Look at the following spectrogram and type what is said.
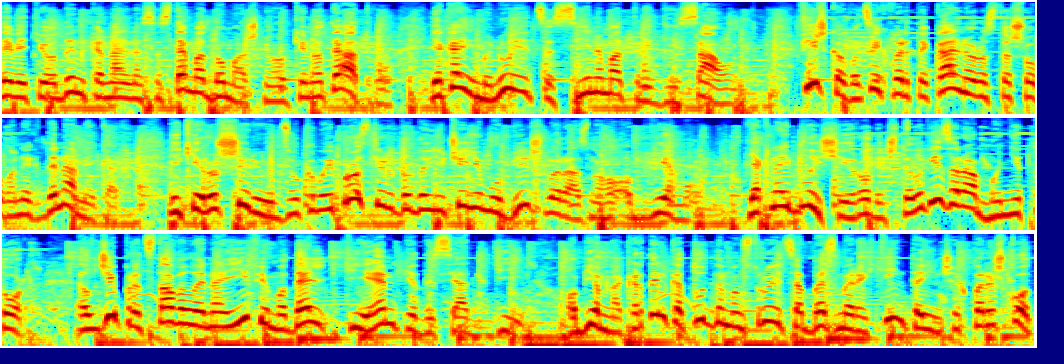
9.1 канальна система домашнього кінотеатру, яка іменується Cinema 3D Sound. Фішка в оцих вертикально розташованих динаміках, які розширюють звуковий простір, додаючи йому більш виразного об'єму. Як найближчий родич телевізора монітор. LG представили на іфі модель TM50D. Об'ємна картинка тут демонструється без мерехтінь та інших перешкод,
